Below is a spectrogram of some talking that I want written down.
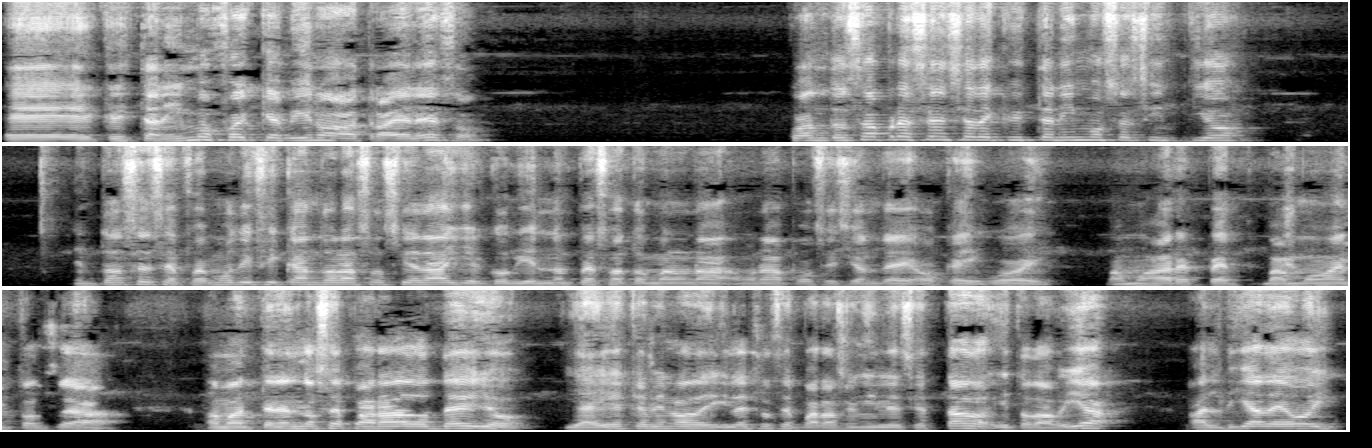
eh, el cristianismo fue el que vino a traer eso. Cuando esa presencia del cristianismo se sintió Entonces se fue modificando la sociedad y el gobierno empezó a tomar una, una posición de, ok, voy, vamos a respetar, vamos entonces a, a, mantenernos separados de ellos. Y ahí es que vino de iglesia, separación iglesia-estado. Y todavía al día de hoy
